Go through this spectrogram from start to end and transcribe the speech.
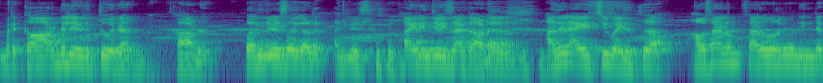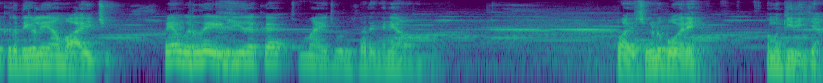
മറ്റേ കാർഡിൽ എടുത്തു വരാറുണ്ട്. കാർഡ്. പതിനഞ്ച് പൈസ കാർഡ്. അഞ്ച് പൈസ. പതിനഞ്ച് പൈസ കാർഡ്. അതിൽ അയച്ച് വരുത്തുക. അവസാനം സാറ് പറഞ്ഞു നിന്റെ കൃതികൾ ഞാൻ വായിച്ചു. അപ്പോൾ ഞാൻ വെറുതെ എഴുതിയതൊക്കെ ചുമ്മാ അയച്ചു കൊടുക്കും സാർ എങ്ങനെയാണ് വായിച്ചുകൊണ്ട് പോരെ. നമുക്കിരിക്കാം.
